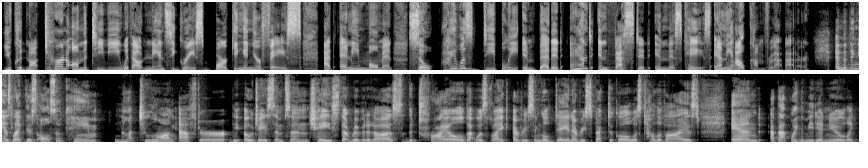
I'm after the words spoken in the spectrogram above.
You could not turn on the TV without Nancy Grace barking in your face at any moment. So I was deeply embedded and invested in this case and the outcome for that matter. And the thing is, like, this also came not too long after the OJ Simpson chase that riveted us, the trial that was like every single day and every spectacle was televised. And at that point, the media knew, like,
